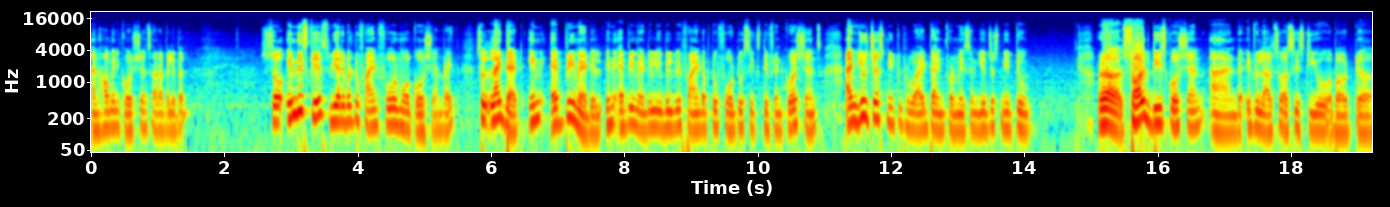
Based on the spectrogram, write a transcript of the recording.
and how many questions are available so in this case we are able to find four more questions right? So like that in every module in every module you will be find up to four to six different questions and you just need to provide the information. You just need to uh, solve these question and it will also assist you about uh,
